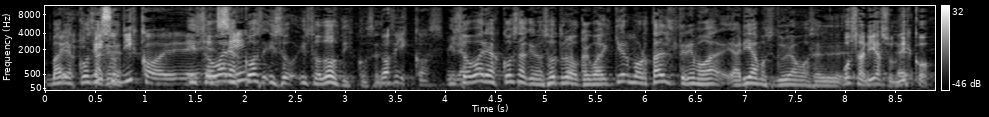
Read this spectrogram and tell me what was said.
varias ¿No cosas. hizo que- un disco? eh, hizo varias sí? cosas, hizo, hizo dos discos. Dos discos. mirá. Hizo varias cosas que nosotros, que cualquier mortal tenemos, haríamos si tuviéramos el. ¿Vos harías un eh, disco?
